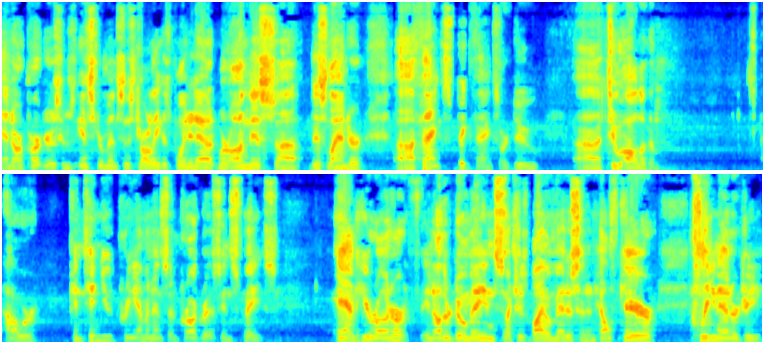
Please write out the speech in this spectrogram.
and our partners whose instruments, as Charlie has pointed out, were on this uh, this lander. Uh, thanks, big thanks are due uh, to all of them. Our continued preeminence and progress in space, and here on Earth in other domains such as biomedicine and healthcare, clean energy,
